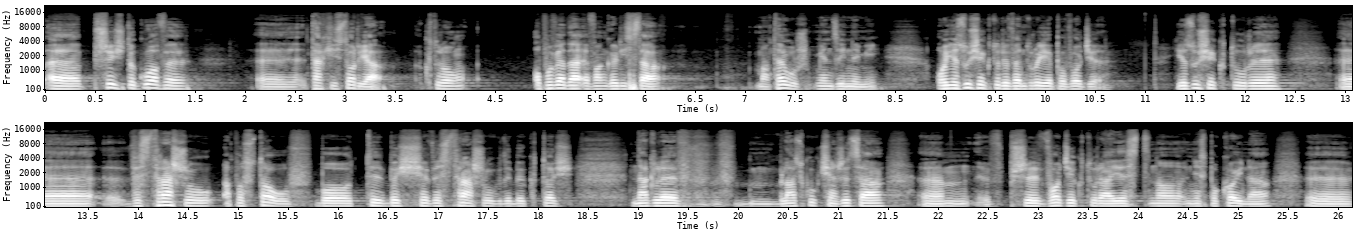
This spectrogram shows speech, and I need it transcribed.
e, przyjść do głowy e, ta historia, którą opowiada ewangelista Mateusz między innymi, o Jezusie, który wędruje po wodzie. Jezusie, który wystraszył apostołów, bo ty byś się wystraszył, gdyby ktoś nagle w, blasku księżyca przy wodzie, która jest no, niespokojna, e,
